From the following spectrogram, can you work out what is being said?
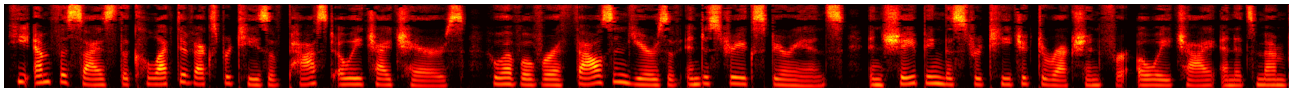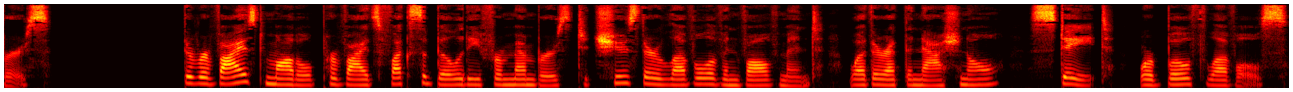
He emphasized the collective expertise of past OHI chairs, who have over a thousand years of industry experience in shaping the strategic direction for OHI and its members. The revised model provides flexibility for members to choose their level of involvement, whether at the national, state, or both levels.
